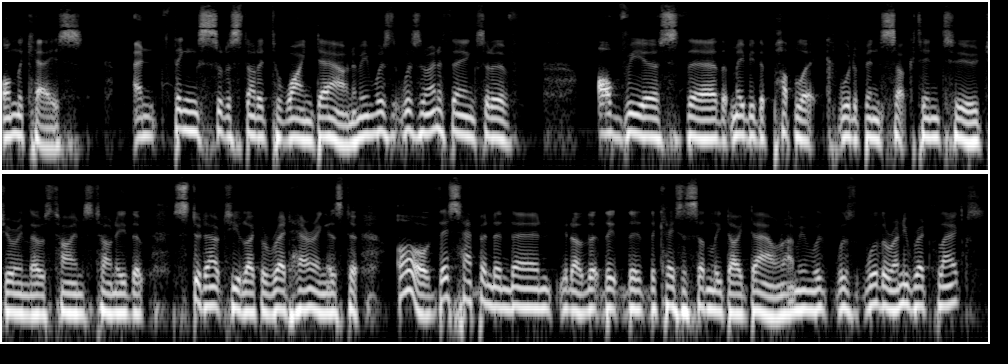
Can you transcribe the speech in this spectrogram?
on the case and things sort of started to wind down. I mean, was was there anything sort of obvious there that maybe the public would have been sucked into during those times, Tony, that stood out to you like a red herring as to, oh, this happened and then, you know, the, the, the, the case has suddenly died down? I mean, was, was were there any red flags?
